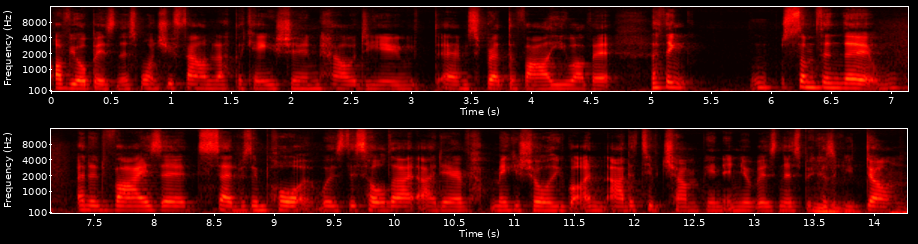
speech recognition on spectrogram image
of your business once you've found an application? How do you um, spread the value of it? I think something that an advisor said was important was this whole idea of making sure you've got an additive champion in your business because if you don't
